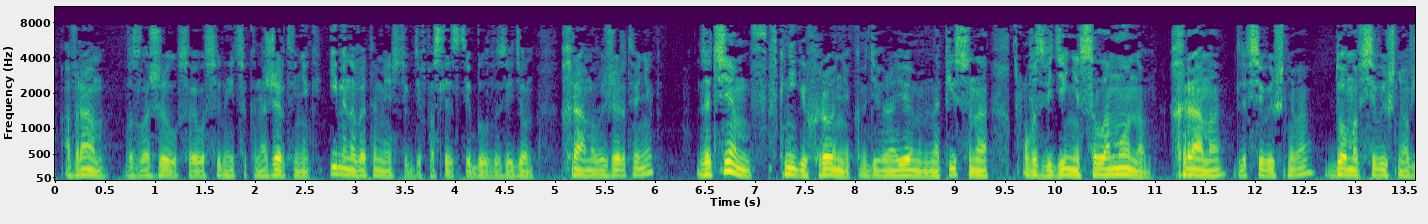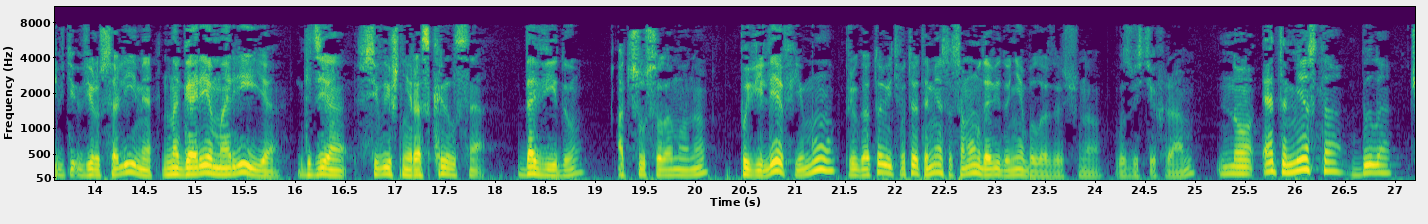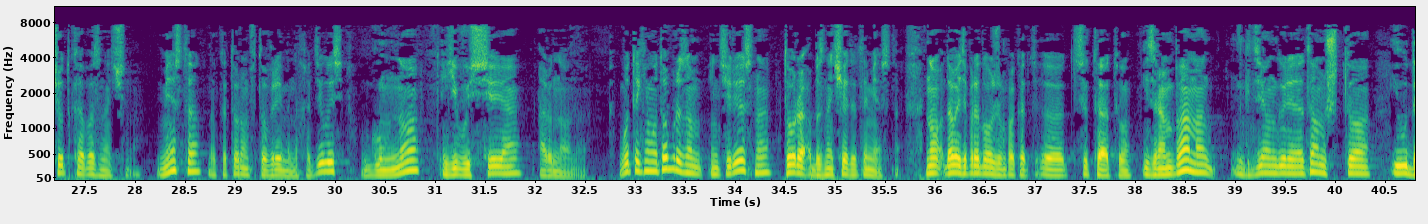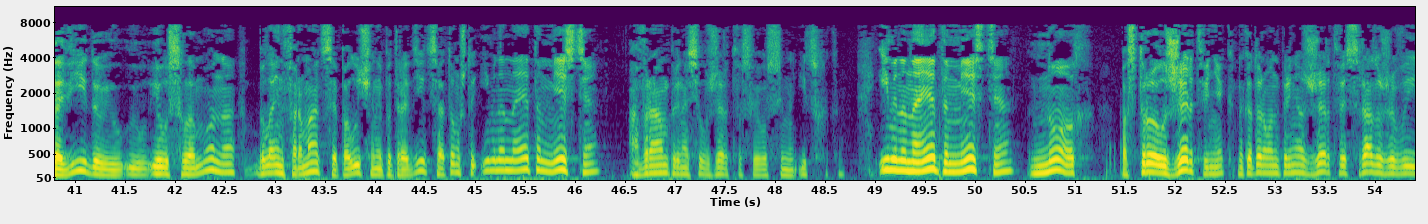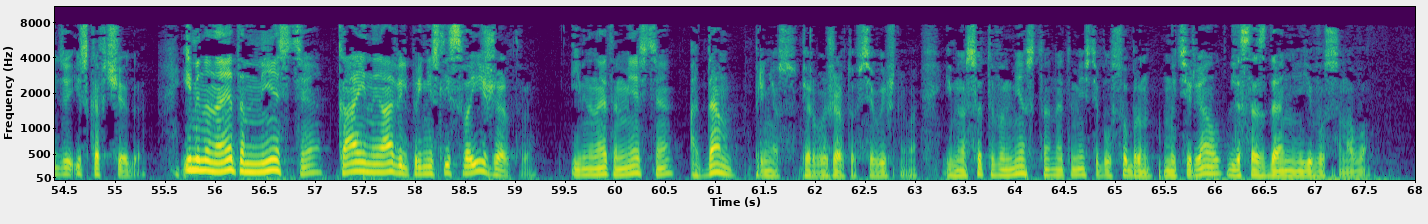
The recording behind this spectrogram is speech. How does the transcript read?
Авраам возложил своего сына Ицука на жертвенник именно в этом месте, где впоследствии был возведен храмовый жертвенник. Затем в книге Хроник в Девраеме написано о возведении Соломоном храма для Всевышнего, дома Всевышнего в Иерусалиме, на горе Мария, где Всевышний раскрылся Давиду, отцу Соломону, повелев ему приготовить вот это место. Самому Давиду не было разрешено возвести храм, но это место было четко обозначено. Место, на котором в то время находилось гумно Евусея Арнона. Вот таким вот образом, интересно, Тора обозначает это место. Но давайте продолжим пока э, цитату из Рамбама, где он говорит о том, что и у Давида, и у, и у Соломона была информация, полученная по традиции, о том, что именно на этом месте Авраам приносил в жертву своего сына Ицхака. Именно на этом месте Нох построил жертвенник, на котором он принес жертвы, сразу же выйдя из ковчега. Именно на этом месте Каин и Авель принесли свои жертвы. Именно на этом месте Адам принес первую жертву Всевышнего. Именно с этого места, на этом месте был собран материал для создания его самого.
